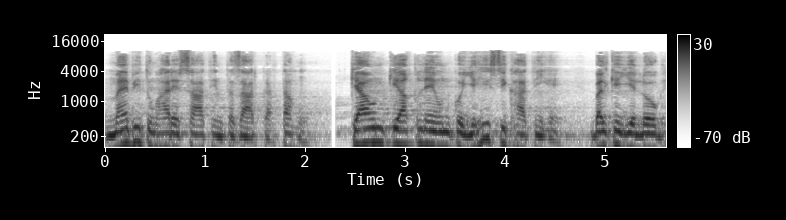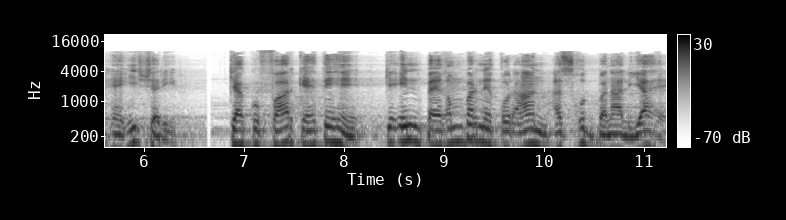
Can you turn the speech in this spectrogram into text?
میں بھی تمہارے ساتھ انتظار کرتا ہوں۔ کیا ان کی عقلیں ان کو یہی سکھاتی ہیں بلکہ یہ لوگ ہیں ہی شریر؟ کیا کفار کہتے ہیں کہ ان پیغمبر نے قرآن از خود بنا لیا ہے؟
